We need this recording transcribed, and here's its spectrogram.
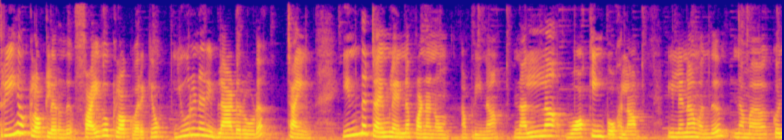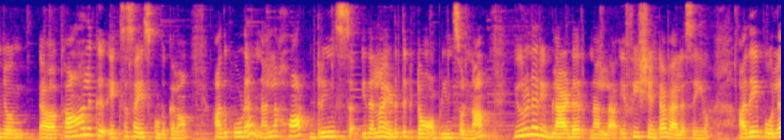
த்ரீ ஓ இருந்து ஃபைவ் ஓ கிளாக் வரைக்கும் யூரினரி பிளாடரோட டைம் இந்த டைமில் என்ன பண்ணணும் அப்படின்னா நல்லா வாக்கிங் போகலாம். இல்லைனா வந்து நம்ம கொஞ்சம் காலுக்கு எக்ஸசைஸ் கொடுக்கலாம். அது கூட நல்ல ஹாட் ட்ரிங்க்ஸ் இதெல்லாம் எடுத்துக்கிட்டோம் அப்படின்னு சொன்னால் யூரினரி பிளாடர் நல்லா எஃபிஷியண்ட்டாக வேலை செய்யும். அதே போல்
